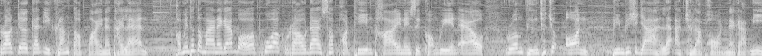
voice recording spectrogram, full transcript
รอเจอกันอีกครั้งต่อไปนะไทยแลนด์คอมเมนต์ท่านต่อมานะครับบอกว่าพวกเราได้ซัพพอร์ตทีมไทยในศึกของ VNL รวมถึงชัชออน พิมพิชยาและอัชราพรนะครับนี่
